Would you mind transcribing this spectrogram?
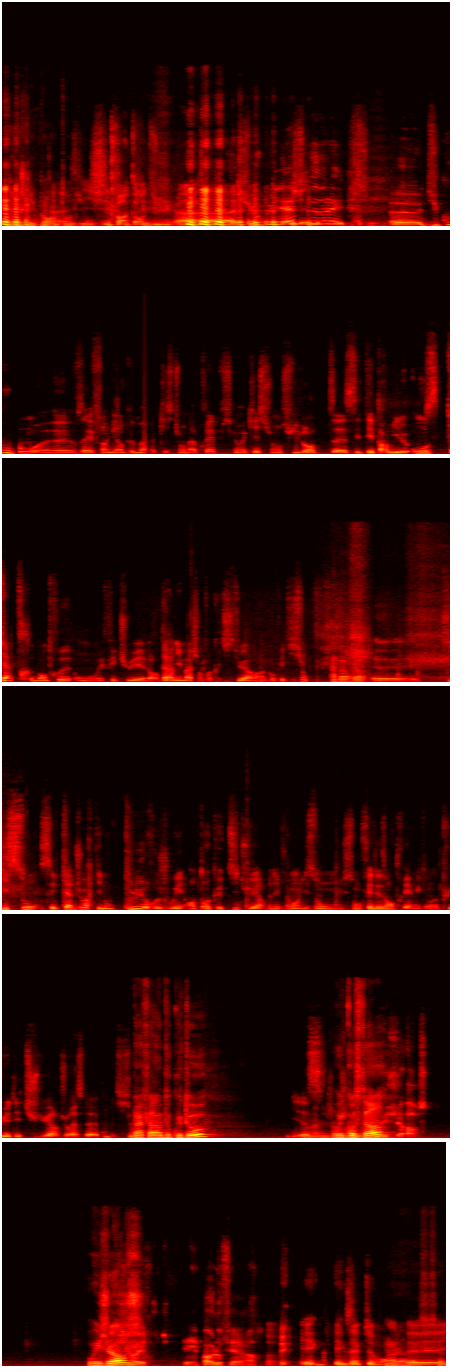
Ah, je l'ai pas entendu. J'ai pas entendu. Ah, je suis oublié, je suis désolé. Euh, du coup, bon, euh, vous avez flingué un peu ma question d'après, puisque ma question suivante, c'était parmi le 11, 4 d'entre eux ont effectué leur dernier match en tant que titulaire dans la compétition. Ah bah, euh, qui sont ces 4 joueurs qui n'ont plus rejoué en tant que titulaire? Bien évidemment, ils ont, ils ont fait des entrées, mais qui n'ont plus été titulaires du reste de la compétition. Bah, Fernando Couteau. Yes. oui, Costa. Oui, Georges. Oui, Georges et Paulo Ferreira. Exactement. Euh,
